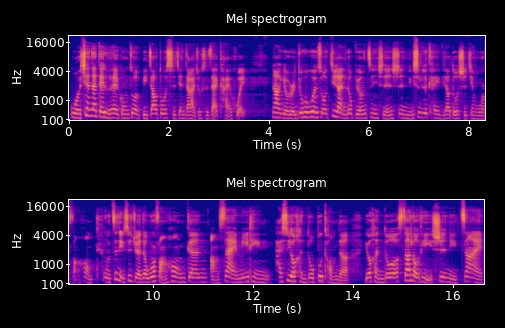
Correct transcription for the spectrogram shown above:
我现在 day to day 工作比较多时间，大概就是在开会。那有人就会问说，既然你都不用进实验室，你是不是可以比较多时间 work from home？我自己是觉得 work from home 跟 onsite meeting 还是有很多不同的，有很多 subtlety 是你在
